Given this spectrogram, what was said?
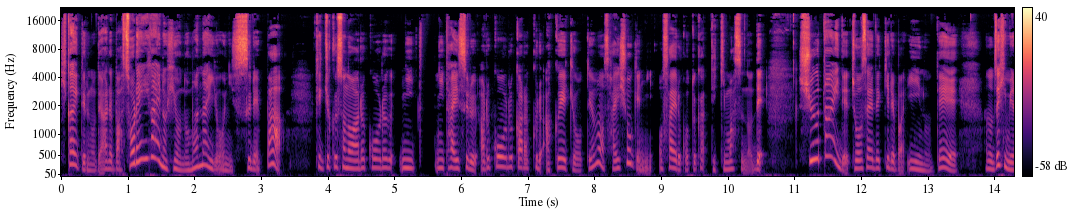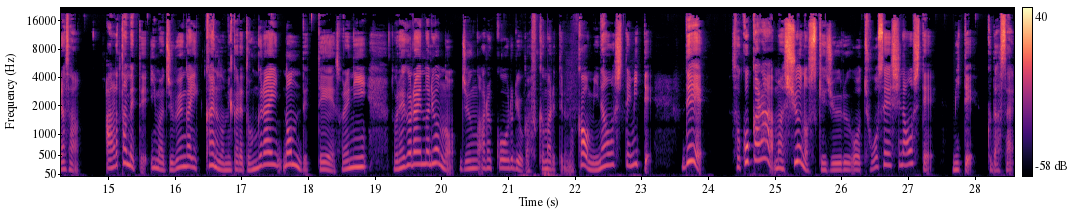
控えてるのであれば、それ以外の日を飲まないようにすれば、結局そのアルコールに対するアルコールから来る悪影響っていうのは最小限に抑えることができますので、週単位で調整できればいいので、あの、ぜひ皆さん、改めて今自分が1回の飲み会でどんぐらい飲んでて、それにどれぐらいの量の純アルコール量が含まれてるのかを見直してみて、で、そこから、まあ、週のスケジュールを調整し直してみてください。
